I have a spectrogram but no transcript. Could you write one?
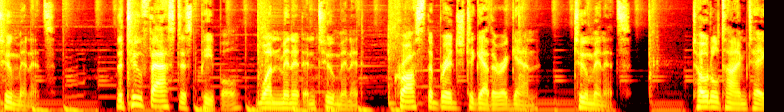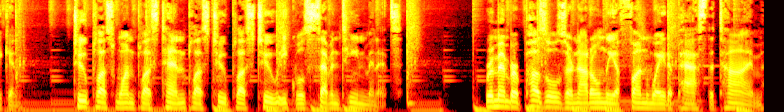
two minutes. The two fastest people, one minute and two minute, cross the bridge together again, two minutes. Total time taken, 2 plus 1 plus 10 plus 2 plus 2 equals 17 minutes. Remember, puzzles are not only a fun way to pass the time,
